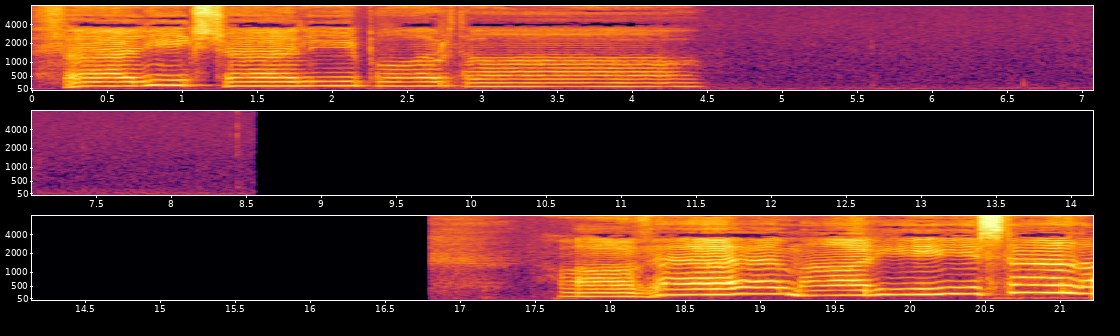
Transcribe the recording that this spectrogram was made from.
Felix celi porta. Ave Maris Stella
